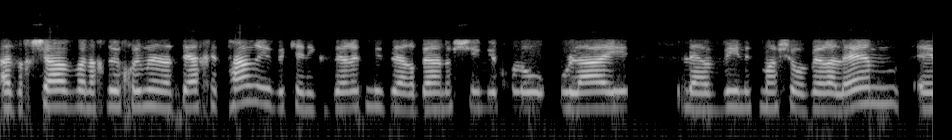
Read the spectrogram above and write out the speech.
אז עכשיו אנחנו יכולים לנתח את הארי, וכנגזרת מזה הרבה אנשים יוכלו אולי להבין את מה שעובר עליהם, אה,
